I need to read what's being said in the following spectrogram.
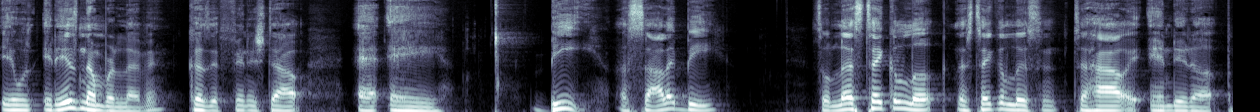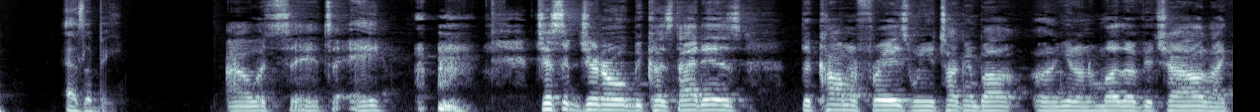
it was it is number 11 because it finished out at a B, a solid B. So let's take a look. Let's take a listen to how it ended up as a B. I would say it's an A, just in general, because that is the common phrase when you're talking about, uh, you know, the mother of your child. Like,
